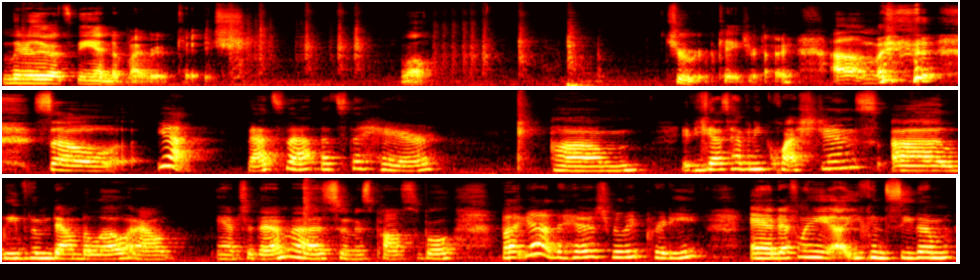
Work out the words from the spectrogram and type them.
Literally, that's the end of my rib cage. Well, true rib cage, rather. Um, so, yeah, that's that. That's the hair. Um, if you guys have any questions, uh, leave them down below and I'll answer them uh, as soon as possible. But yeah, the hair is really pretty and definitely uh, you can see them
